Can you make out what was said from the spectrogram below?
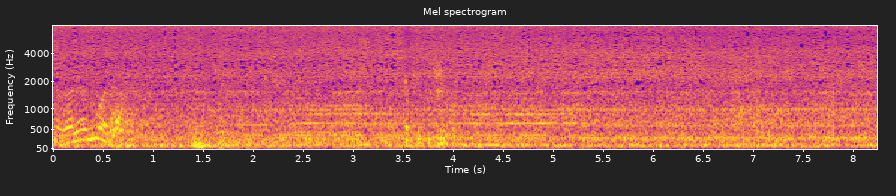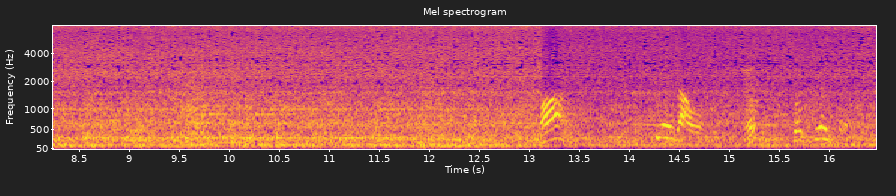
得了，没。啊，别打我，嗯，我别去。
